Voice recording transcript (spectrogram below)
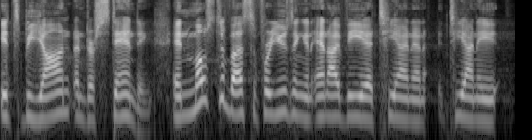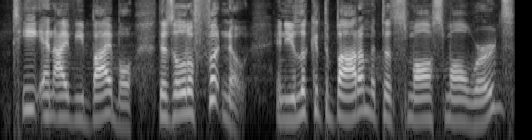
It's beyond understanding. And most of us, if we're using an NIV, a TNIV, TNIV Bible, there's a little footnote. And you look at the bottom at the small, small words,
